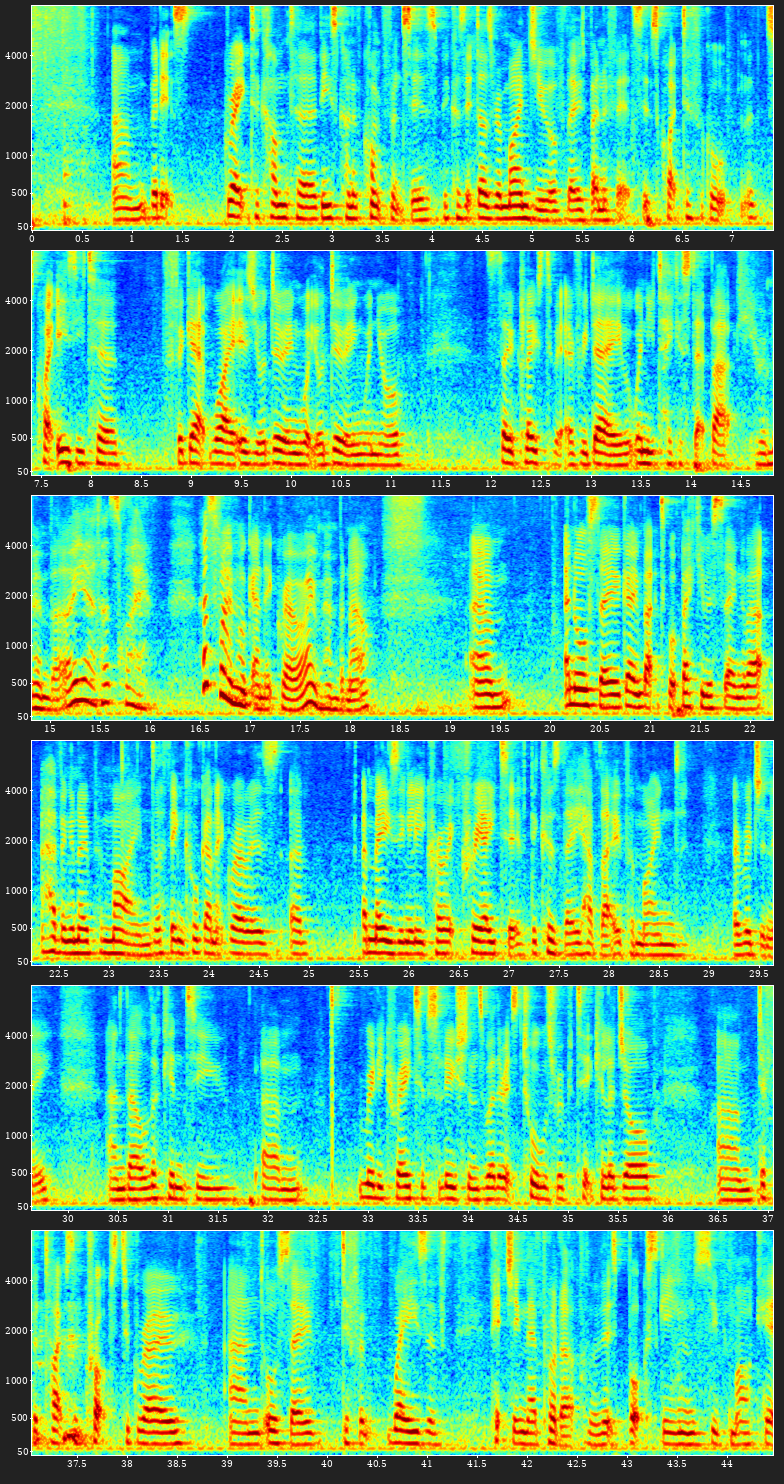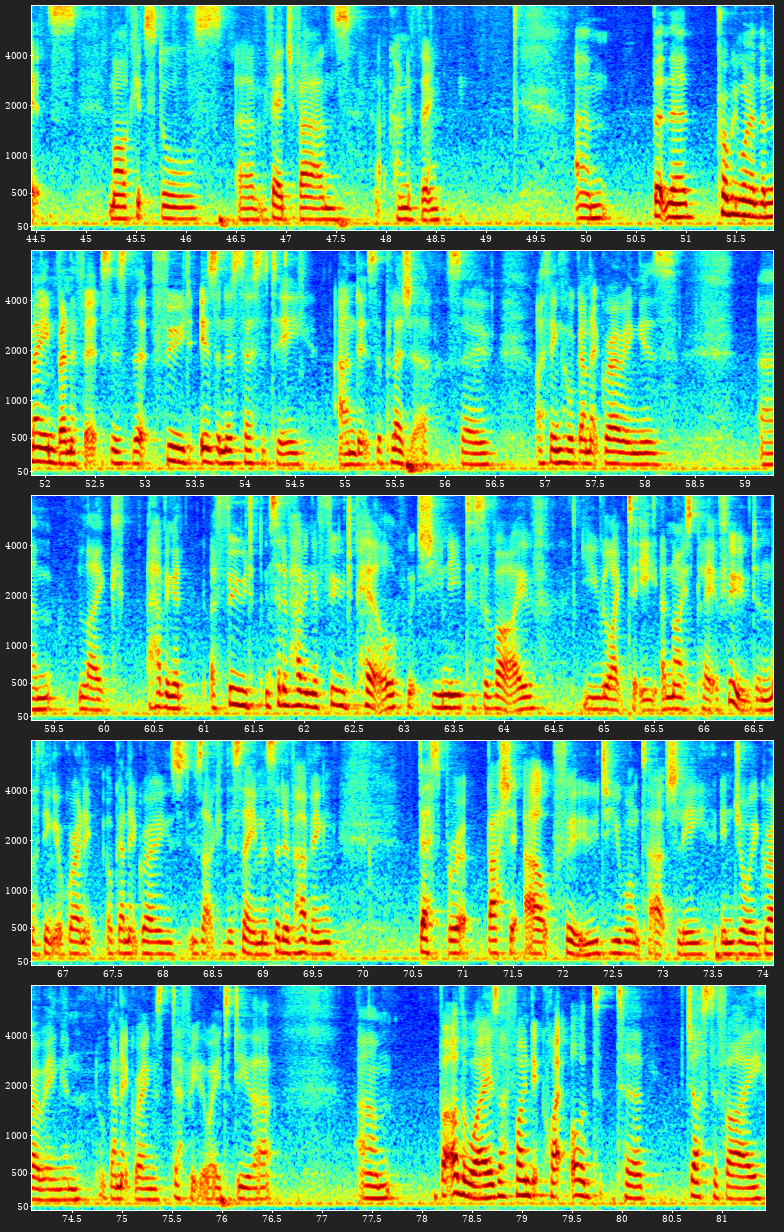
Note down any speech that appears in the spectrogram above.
Um, but it's great to come to these kind of conferences because it does remind you of those benefits. It's quite difficult, it's quite easy to forget why it is you're doing what you're doing when you're so close to it every day. But when you take a step back, you remember, oh yeah, that's why, that's why I'm organic grower. I remember now. Um, and also going back to what Becky was saying about having an open mind, I think organic growers are amazingly creative because they have that open mind originally, and they'll look into um, really creative solutions, whether it's tools for a particular job, um, different types of crops to grow, and also different ways of pitching their product, whether it's box schemes, supermarkets, market stalls, um, veg vans, that kind of thing. Um, but the, probably one of the main benefits is that food is a necessity and it's a pleasure. So I think organic growing is um, like having a, a food, instead of having a food pill, which you need to survive, you like to eat a nice plate of food. And I think organic, organic growing is exactly the same. Instead of having desperate, bash it out food, you want to actually enjoy growing, and organic growing is definitely the way to do that. Um, but otherwise, I find it quite odd to justify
